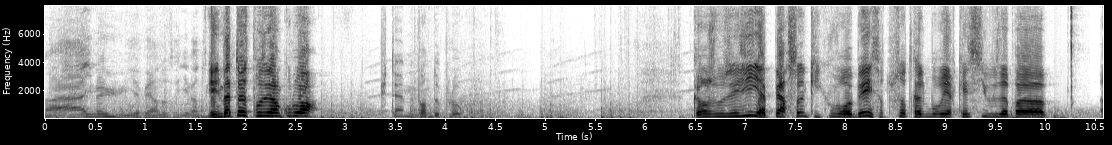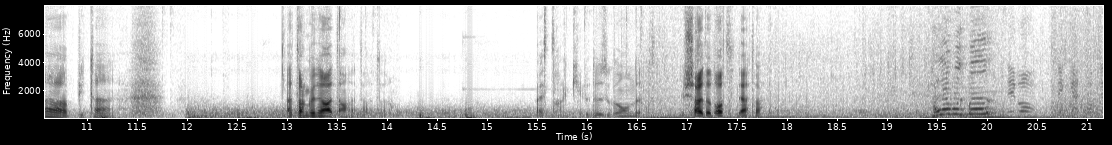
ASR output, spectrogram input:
Ah, il m'a eu, il y avait un autre, il y avait un autre. Il y a une batteuse posée dans le couloir Putain, bande de plots. Quand je vous ai dit, il y a personne qui couvre B, ils sont tous en train de mourir. Qu'est-ce qui vous a pas... Ah putain. Attends Gunner, attends, attends, attends. Reste tranquille, deux secondes. Le char est à droite, derrière toi. C'est bon, c'est 4 en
